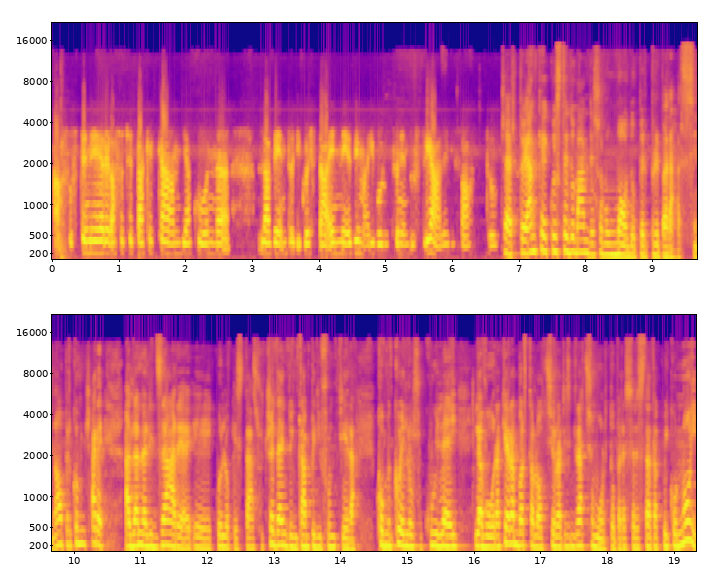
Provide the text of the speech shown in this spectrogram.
a, sostenere la società che cambia con l'avvento di questa ennesima rivoluzione industriale di fatto certo. Certo, e anche queste domande sono un modo per prepararsi, no? per cominciare ad analizzare eh, quello che sta succedendo in campi di frontiera, come quello su cui lei lavora. Chiara Bartolozzi, io la ringrazio molto per essere stata qui con noi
